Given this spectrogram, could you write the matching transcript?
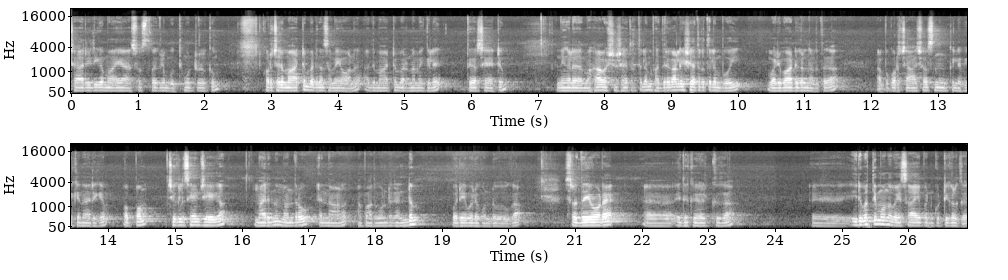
ശാരീരികമായ അസ്വസ്ഥതകളും ബുദ്ധിമുട്ടുകൾക്കും കുറച്ചൊരു മാറ്റം വരുന്ന സമയമാണ്. അത് മാറ്റം വരണമെങ്കിൽ തീർച്ചയായിട്ടും നിങ്ങൾ മഹാവിഷ്ണു ക്ഷേത്രത്തിലും ഭദ്രകാളി ക്ഷേത്രത്തിലും പോയി വഴിപാടുകൾ നടത്തുക. അപ്പോൾ കുറച്ച് ആശ്വാസം നിങ്ങൾക്ക് ലഭിക്കുന്നതായിരിക്കും. ഒപ്പം ചികിത്സയും ചെയ്യുക മരുന്നും മന്ത്രവും എന്നാണ്. അപ്പോൾ അതുകൊണ്ട് രണ്ടും ഒരേപോലെ കൊണ്ടുപോവുക. ശ്രദ്ധയോടെ ഇത് കേൾക്കുക. ഇരുപത്തിമൂന്ന് വയസ്സായ പെൺകുട്ടികൾക്ക്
